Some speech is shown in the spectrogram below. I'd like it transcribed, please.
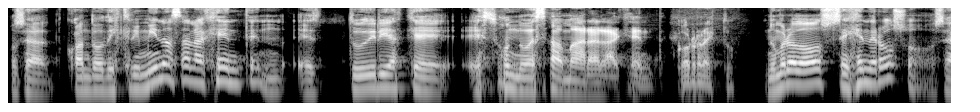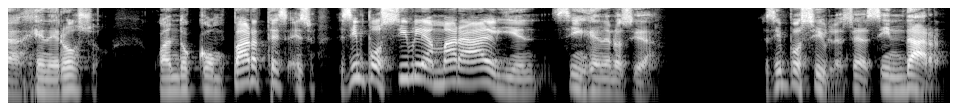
O sea, cuando discriminas a la gente, es- tú dirías que eso no es amar a la gente. Correcto. Número dos, sé generoso, o sea, generoso. Cuando compartes eso, es imposible amar a alguien sin generosidad. Es imposible, o sea, sin dar,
